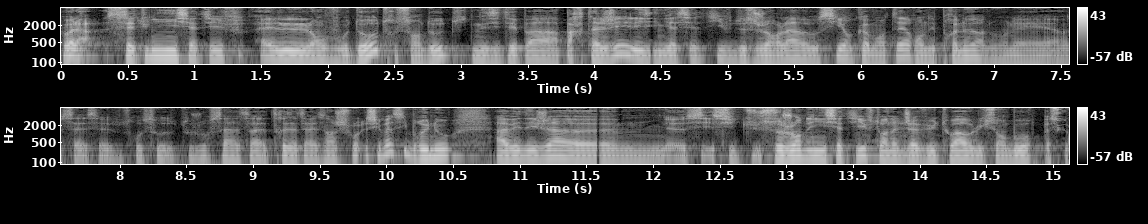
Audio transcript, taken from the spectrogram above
Voilà, c'est une initiative, elle en vaut d'autres, sans doute. N'hésitez pas à partager les initiatives de ce genre-là aussi en commentaire, on est preneurs, nous, on est, je trouve toujours ça, très intéressant. Je ne sais pas si Bruno avait déjà, euh, si, ce genre d'initiative, tu en as déjà vu, toi, au Luxembourg, parce que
